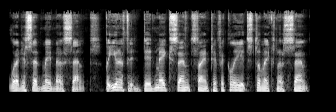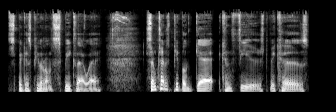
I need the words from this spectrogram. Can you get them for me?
What I just said made no sense. But even if it did make sense scientifically, it still makes no sense because people don't speak that way. Sometimes people get confused because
